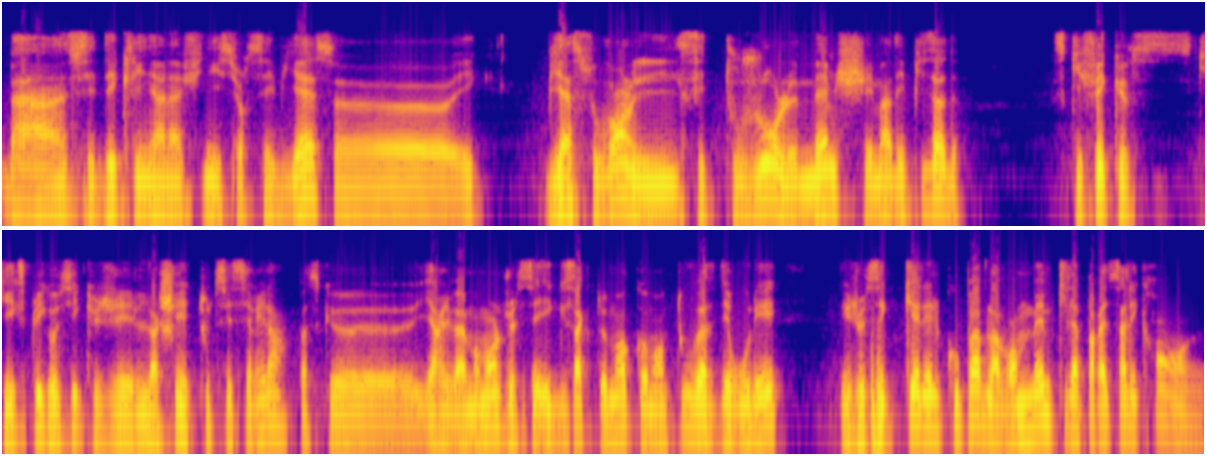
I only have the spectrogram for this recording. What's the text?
ben c'est décliné à l'infini sur CBS euh, et bien souvent c'est toujours le même schéma d'épisode. Ce qui fait que qui explique aussi que j'ai lâché toutes ces séries là parce que euh, il arrive un moment je sais exactement comment tout va se dérouler et je sais quel est le coupable avant même qu'il apparaisse à l'écran. euh.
